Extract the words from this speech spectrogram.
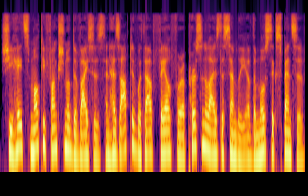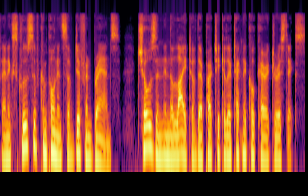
she hates multifunctional devices and has opted without fail for a personalized assembly of the most expensive and exclusive components of different brands, chosen in the light of their particular technical characteristics.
